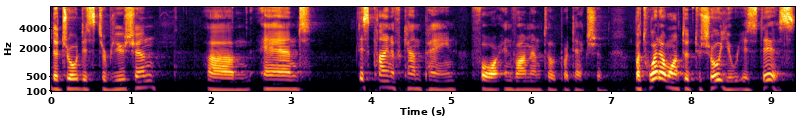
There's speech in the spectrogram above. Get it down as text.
the draw distribution, um, and this kind of campaign for environmental protection. But what I wanted to show you is this,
